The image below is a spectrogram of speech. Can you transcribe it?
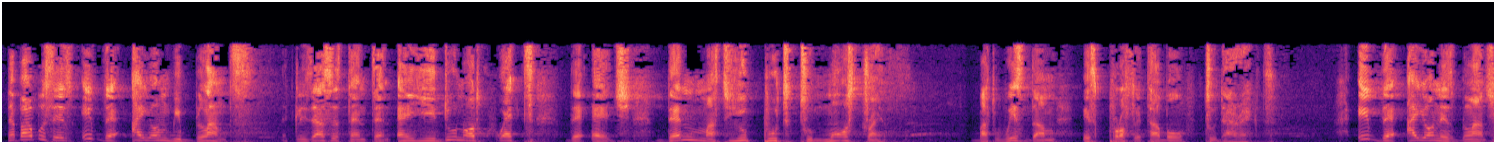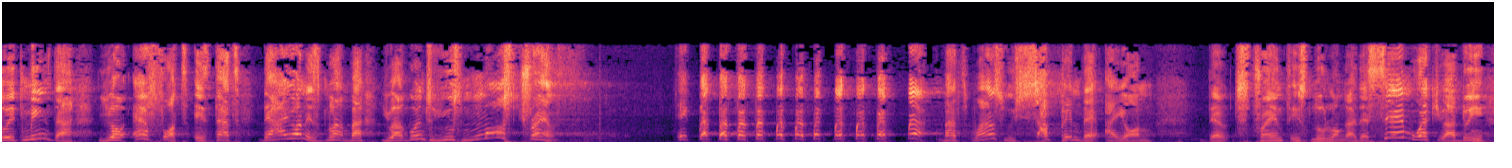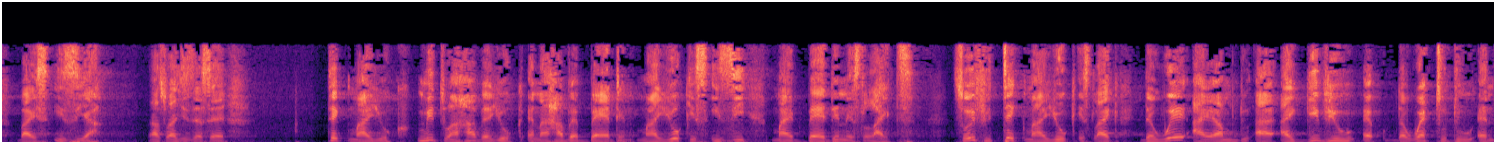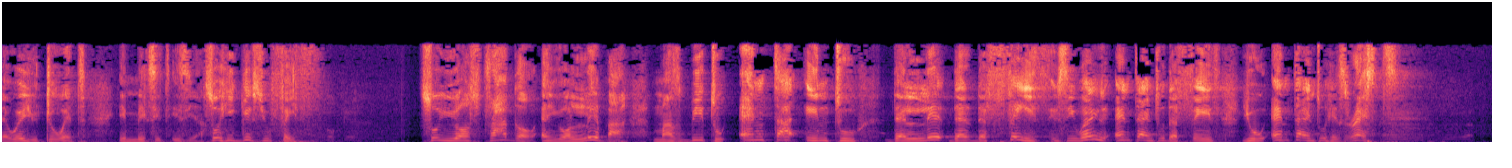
the Bible says, if the iron be blunt, Ecclesiastes 10:10, and ye do not whet the edge, then must you put to more strength. But wisdom is profitable to direct. If the iron is blunt, so it means that your effort is that the iron is blunt, but you are going to use more strength. But once you sharpen the iron, the strength is no longer the same work you are doing, but it's easier. That's why Jesus said, Take my yoke. Me too, I have a yoke and I have a burden. My yoke is easy, my burden is light. So if you take my yoke, it's like the way I am, do, I, I give you a, the work to do and the way you do it, it makes it easier. So he gives you faith. So your struggle and your labor must be to enter into the, the, the faith. You see, when you enter into the faith, you enter into his rest.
